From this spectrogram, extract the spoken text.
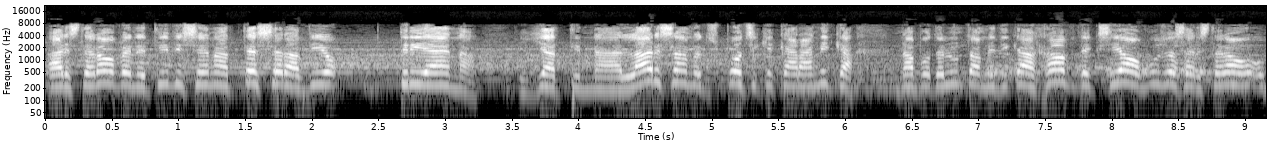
αριστερά ο Βενετίδης σε ένα 4-2-3-1 για την Λάρισα με τους Πότσι και Καρανίκα να αποτελούν τα αμυντικά χαβ. Δεξιά ο Βούζας, αριστερά ο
